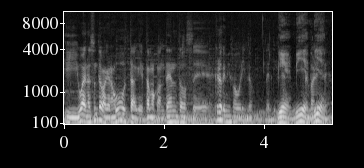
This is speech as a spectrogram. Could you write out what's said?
y bueno, es un tema que nos gusta, que estamos contentos. eh. Creo que es mi favorito del disco. Bien, bien, me parece. bien.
